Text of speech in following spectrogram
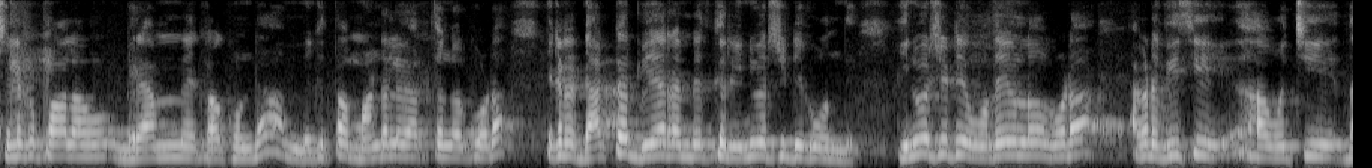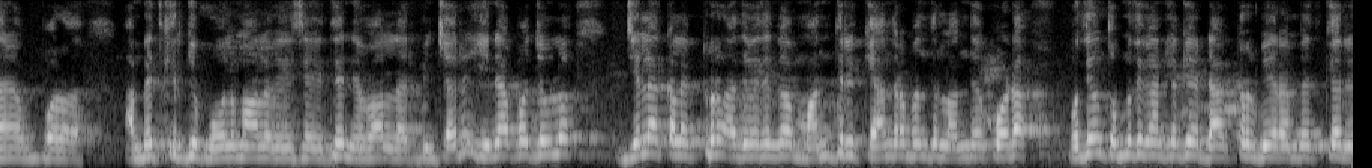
చిలకపాలెం గ్రామమే కాకుండా మిగతా మండల వ్యాప్తంగా కూడా ఇక్కడ doctor B R Ambedkar university ఉంది. యూనివర్సిటీ ఉదయంలో కూడా అక్కడ వీసీ వచ్చి అంబేద్కర్కి పూలమాల వేసి అయితే నివాళులు అర్పించారు. ఈ నేపథ్యంలో జిల్లా కలెక్టర్ అదేవిధంగా మంత్రి కేంద్ర మంత్రులు అందరూ కూడా ఉదయం తొమ్మిది గంటలకే డాక్టర్ బిఆర్ అంబేద్కర్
